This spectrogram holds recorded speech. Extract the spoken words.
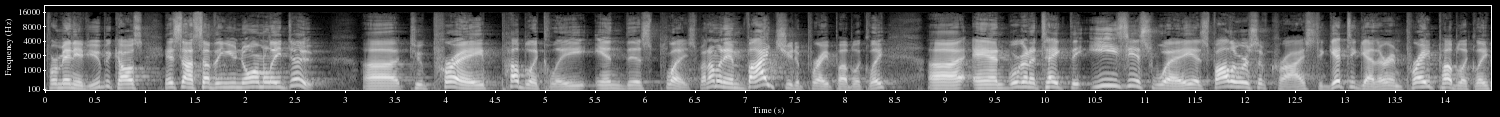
for many of you because it's not something you normally do uh, to pray publicly in this place. But I'm going to invite you to pray publicly. Uh, and we're going to take the easiest way as followers of Christ to get together and pray publicly.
